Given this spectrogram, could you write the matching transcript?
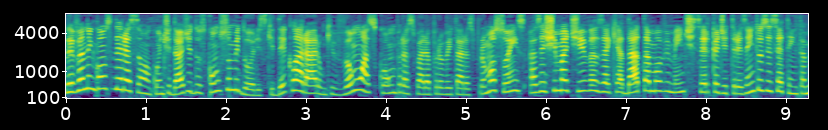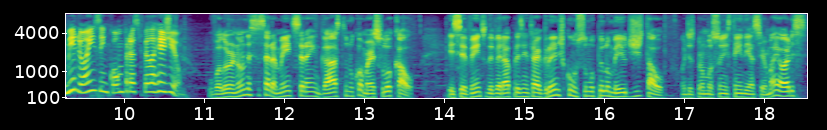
Levando em consideração a quantidade dos consumidores que declararam que vão às compras para aproveitar as promoções, as estimativas é que a data movimente cerca de 370 milhões em compras pela região. O valor não necessariamente será em gasto no comércio local. Esse evento deverá apresentar grande consumo pelo meio digital, onde as promoções tendem a ser maiores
